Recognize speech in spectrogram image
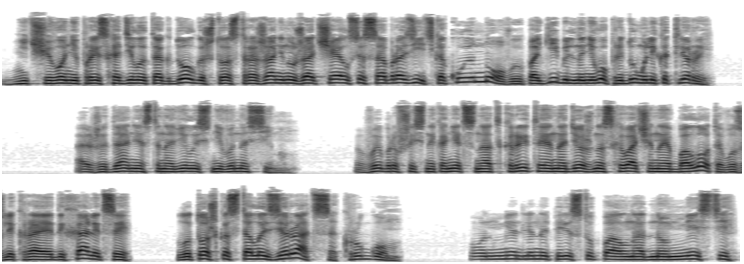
Ничего не происходило так долго, что острожанин уже отчаялся сообразить, какую новую погибель на него придумали котлеры. Ожидание становилось невыносимым. Выбравшись, наконец, на открытое, надежно схваченное болото возле края дыхалицы, Лутошка стал озираться кругом. Он медленно переступал на одном месте,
